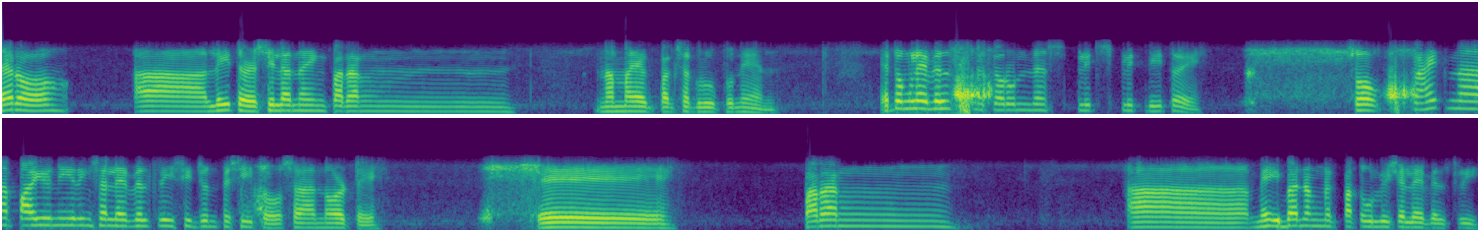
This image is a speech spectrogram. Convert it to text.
Pero, ah later, sila na yung parang namayagpag sa grupo na yan. Itong level 2, nagkaroon ng split-split dito eh. So, kahit na pioneering sa level 3 si John Pesito sa Norte, eh, parang ah may iba nang nagpatuloy sa level 3.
